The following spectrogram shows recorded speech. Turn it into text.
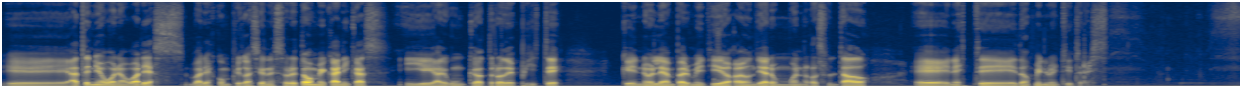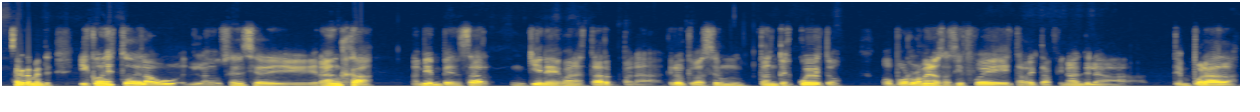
Eh, ha tenido bueno varias, varias complicaciones, sobre todo mecánicas y algún que otro despiste que no le han permitido redondear un buen resultado eh, en este 2023. Exactamente. Y con esto de la, ausencia de Granja, también pensar en quiénes van a estar para, creo que va a ser un tanto escueto, o por lo menos así fue esta recta final de la temporada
